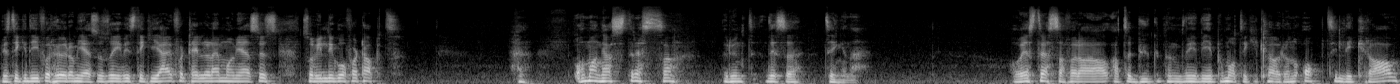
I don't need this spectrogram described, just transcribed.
Hvis ikke de får høre om Jesus, og hvis ikke jeg forteller dem om Jesus, så vil de gå fortapt. Og mange er stressa rundt disse tingene. Og vi er stressa for at vi på en måte ikke klarer å nå opp til de krav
